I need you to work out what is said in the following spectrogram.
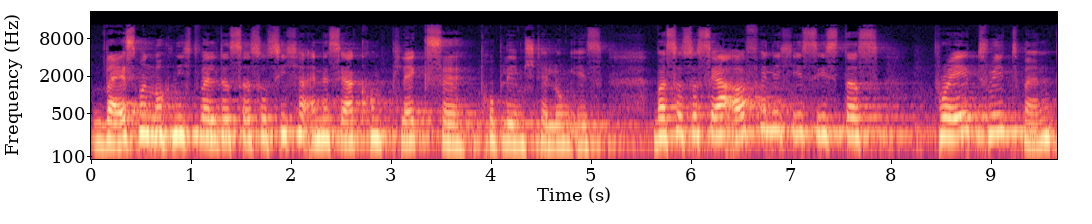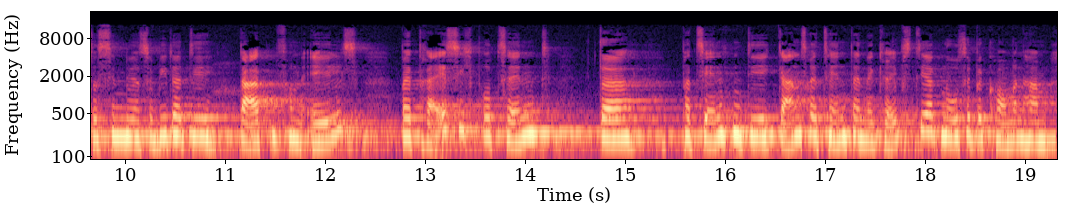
weiß man noch nicht, weil das also sicher eine sehr komplexe Problemstellung ist. Was also sehr auffällig ist, ist, dass Pre-Treatment, das sind also wieder die Daten von AIDS, bei 30 Prozent der Patienten, die ganz retent eine Krebsdiagnose bekommen haben,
